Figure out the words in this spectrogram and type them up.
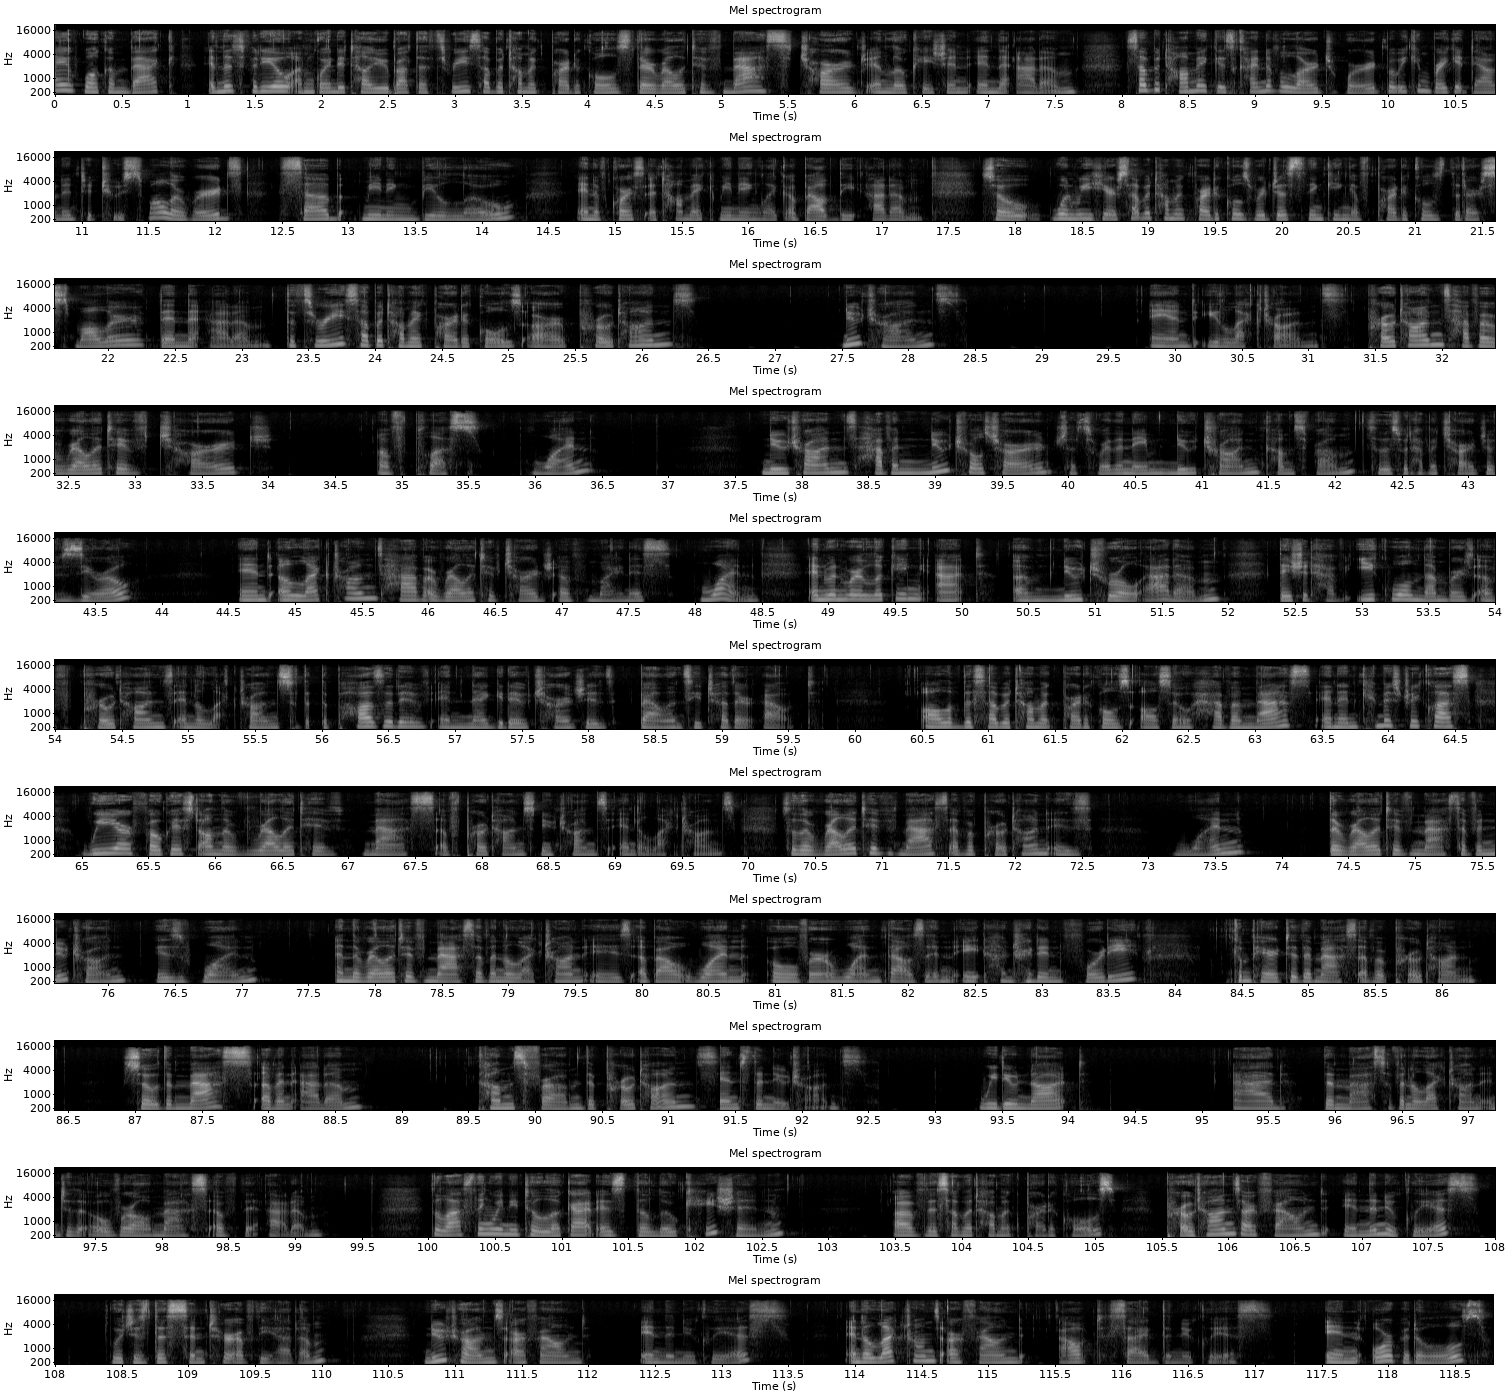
Hi, welcome back. In this video, I'm going to tell you about the three subatomic particles, their relative mass, charge, and location in the atom. Subatomic is kind of a large word, but we can break it down into two smaller words, sub meaning below, and of course atomic meaning like about the atom. So when we hear subatomic particles, we're just thinking of particles that are smaller than the atom. The three subatomic particles are protons, neutrons, and electrons. Protons have a relative charge of plus 1. Neutrons have a neutral charge, that's where the name neutron comes from, so this would have a charge of 0. And electrons have a relative charge of minus 1. And when we're looking at a neutral atom, they should have equal numbers of protons and electrons so that the positive and negative charges balance each other out. All of the subatomic particles also have a mass, and in chemistry class, we are focused on the relative mass of protons, neutrons, and electrons. So the relative mass of a proton is 1, the relative mass of a neutron is 1, and the relative mass of an electron is about 1 over 1840 compared to the mass of a proton. So the mass of an atom comes from the protons and the neutrons. We do not add the mass of an electron into the overall mass of the atom. The last thing we need to look at is the location of the subatomic particles. Protons are found in the nucleus, which is the center of the atom. Neutrons are found in the nucleus, and electrons are found outside the nucleus. In orbitals,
